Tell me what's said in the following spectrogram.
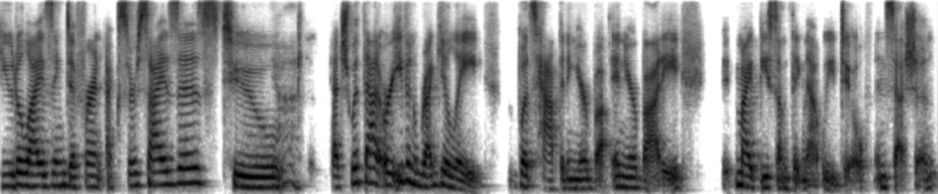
utilizing different exercises to yeah. With that or even regulate what's happening in your, in your body it might be something that we do in session.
